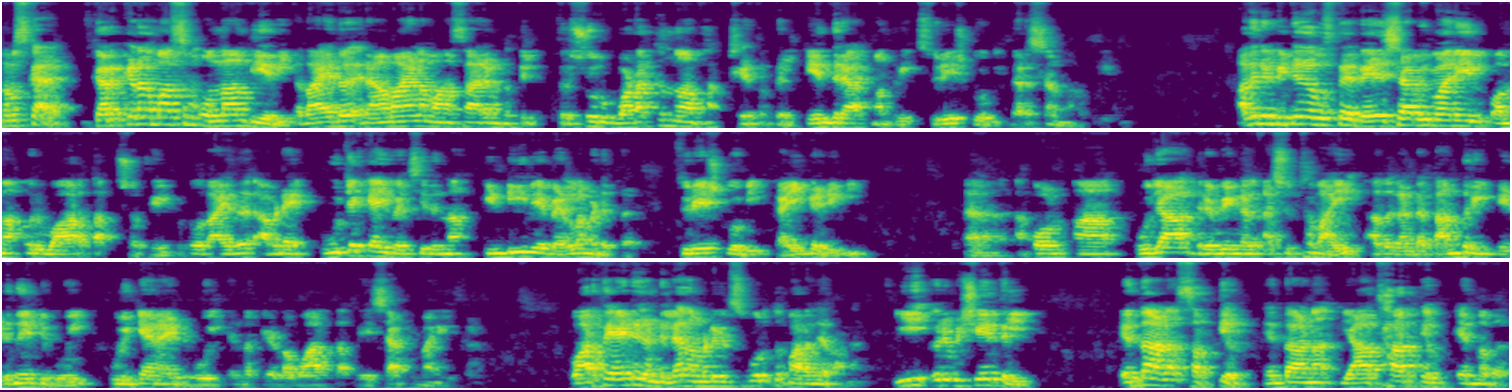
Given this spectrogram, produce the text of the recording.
നമസ്കാരം. കർക്കിടക മാസം ഒന്നാം തീയതി അതായത് രാമായണ മാസാരംഭത്തിൽ തൃശൂർ വടക്കുന്നാഥ ക്ഷേത്രത്തിൽ കേന്ദ്ര മന്ത്രി സുരേഷ് ഗോപി ദർശനം നടത്തിയിരുന്നു. അതിന് പിറ്റേ ദിവസത്തെ ദേശാഭിമാനിയിൽ വന്ന ഒരു വാർത്ത ശ്രദ്ധയിൽപ്പെട്ടു. അതായത് അവിടെ പൂജയ്ക്കായി വെച്ചിരുന്ന കിണ്ടിയിലെ വെള്ളമെടുത്ത് സുരേഷ് ഗോപി കൈ കഴുകി. അപ്പോൾ ആ പൂജാദ്രവ്യങ്ങൾ അശുദ്ധമായി. അത് കണ്ട് തന്ത്രി എഴുന്നേറ്റ് പോയി കുളിക്കാനായിട്ട് പോയി എന്നൊക്കെയുള്ള വാർത്ത ദേശാഭിമാനിയിൽ കണ്ടു. വാർത്തയായിട്ട് കണ്ടില്ല നമ്മുടെ ഒരു സുഹൃത്ത് പറഞ്ഞതാണ്. ഈ ഒരു വിഷയത്തിൽ എന്താണ് സത്യം? എന്താണ് യാഥാർത്ഥ്യം എന്നത്?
